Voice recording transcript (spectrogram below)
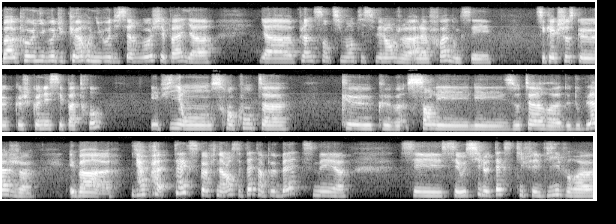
bah, un peu au niveau du cœur, au niveau du cerveau, je sais pas, il y a, y a plein de sentiments qui se mélangent à la fois, donc c'est quelque chose que, que je connaissais pas trop. Et puis on se rend compte que, que, sans les, les, auteurs de doublage, eh ben, il n'y a pas de texte, quoi. Finalement, c'est peut-être un peu bête, mais c'est aussi le texte qui fait vivre, euh,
